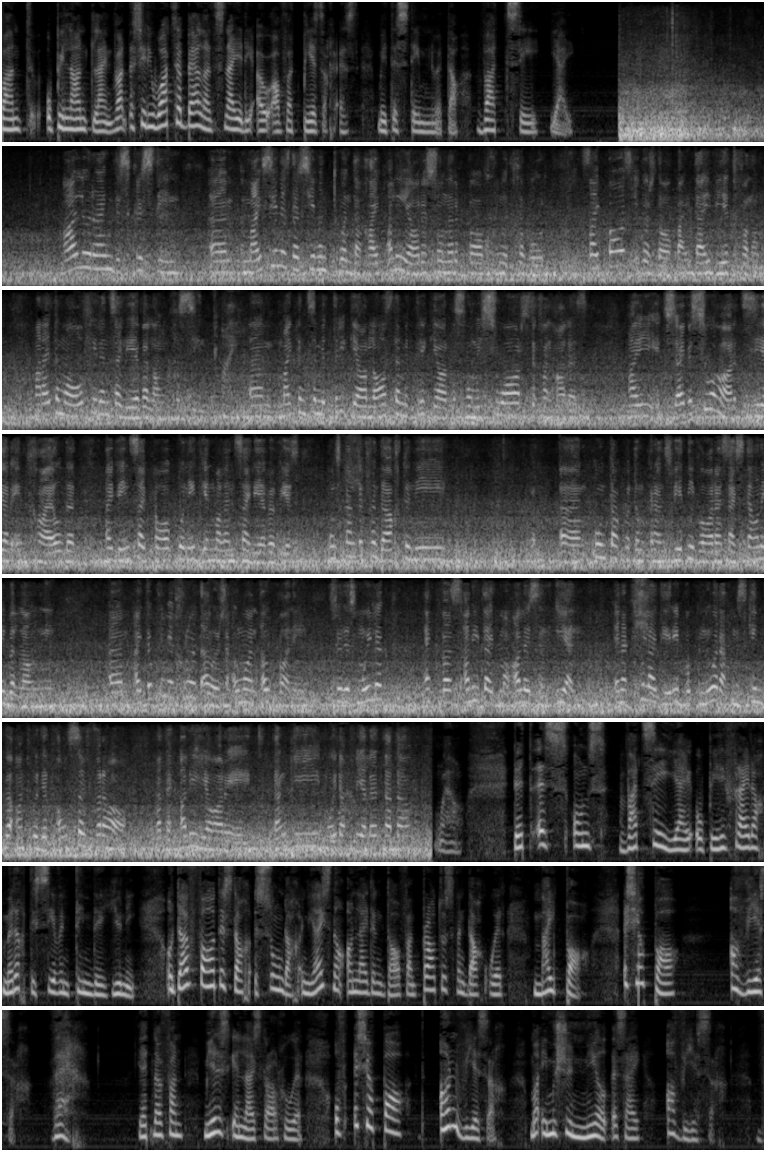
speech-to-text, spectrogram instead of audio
want op die landlyn want as jy die WhatsApp bel dan sny jy die ou af wat besig is met 'n stemnota. Wat sê jy Hi Lorraine, dis Christine. Ehm um, my seun is nou 27. Hy het al die jare sonder 'n pa groot geword. Sy pa is iewers daar buite. Hy weet van hom, maar hy het hom 'n halfuur in sy lewe lank gesien. Ehm um, my kind se matriekjaar, laaste matriekjaar was hom die swaarste van alles. Hy het hy was so hartseer en gehuil dat hy wens sy pa kon net eenmal in sy lewe wees. Ons kan dit vandag toe nie ehm um, kontak met hom kry. Ons weet nie waar hy is. Hy stel nie belang nie. Ehm um, hy het ook nie meer grootouers, ouma en oupa nie. So dis moeilik. Ek was al die tyd maar alles in een en ek voel dat hierdie boek nodig. Miskien beantwoord dit al sy vrae wat hy al die jare het. Dankie. Mooi dag vir julle, tata. Wow. Dit is ons wat sê jy op hierdie Vrydagmiddag die 17de Junie. Onthou Vadersdag is Sondag en jy's na aanleiding daarvan praat ons vandag oor my pa. Is jou pa afwesig, weg? Jy het nou van meer as een luisteraar gehoor. Of is jou pa aanwesig, maar emosioneel is hy afwesig?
